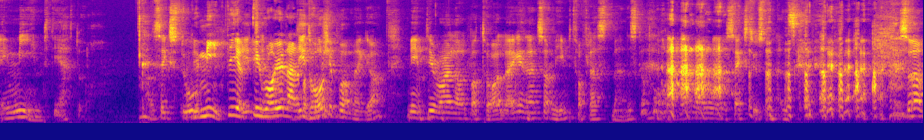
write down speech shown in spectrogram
Jeg mimte i ett år. Altså, jeg sto Du mimte i- i Royal De tror ikke på meg, ja. Mimte i Royal Albert Hall. Jeg er den som har mimt for flest mennesker. På. Det var jo 6000 mennesker. Så,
